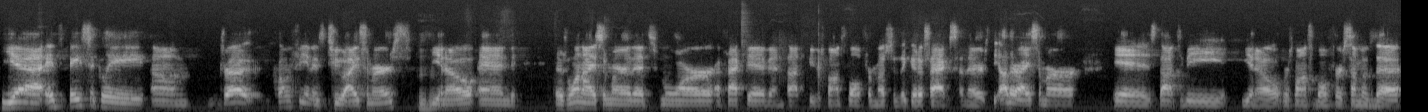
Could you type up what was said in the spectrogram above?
Yeah, it's basically um, drug. Clomiphene is two isomers, mm-hmm. you know, and there's one isomer that's more effective and thought to be responsible for most of the good effects, and there's the other isomer is thought to be, you know, responsible for some of the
